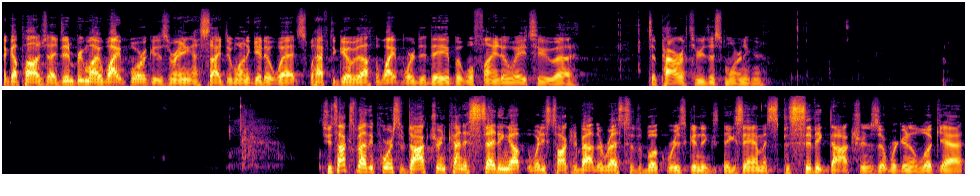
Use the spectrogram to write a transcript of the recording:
I got apologize. I didn't bring my whiteboard because it's raining outside. Didn't want to get it wet. So we'll have to go without the whiteboard today, but we'll find a way to, uh, to power through this morning. So he talks about the importance of doctrine, kind of setting up what he's talking about in the rest of the book, where he's going to examine specific doctrines that we're going to look at.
